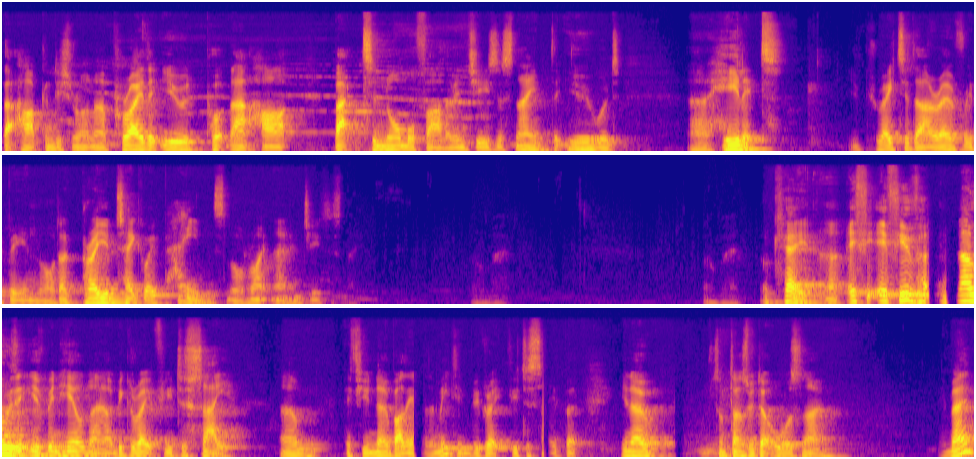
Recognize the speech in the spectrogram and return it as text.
that heart condition right now. Pray that you would put that heart back to normal, Father, in Jesus' name, that you would uh, heal it. You created our every being, Lord. I pray you take away pains, Lord, right now, in Jesus' name. Okay, uh, if, if you know that you've been healed now, it'd be great for you to say. Um, if you know by the end of the meeting, it'd be great for you to say. But, you know, sometimes we don't always know. Amen?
